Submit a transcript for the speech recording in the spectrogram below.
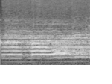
Oh, my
